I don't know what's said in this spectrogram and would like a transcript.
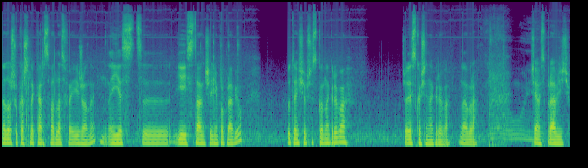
Nadal szukasz lekarstwa dla swojej żony? Jest... Y, jej stan się nie poprawił? Tutaj się wszystko nagrywa? Wszystko się nagrywa. Dobra. Chciałem sprawdzić.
